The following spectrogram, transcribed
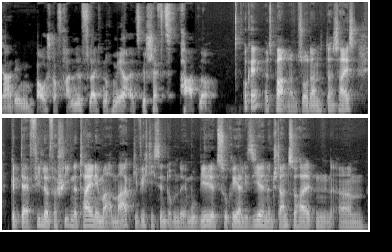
ja, den Baustoffhandel vielleicht noch mehr als Geschäftspartner Okay, als Partner. So, dann, das heißt, gibt ja viele verschiedene Teilnehmer am Markt, die wichtig sind, um eine Immobilie zu realisieren, instand zu halten. Ähm,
